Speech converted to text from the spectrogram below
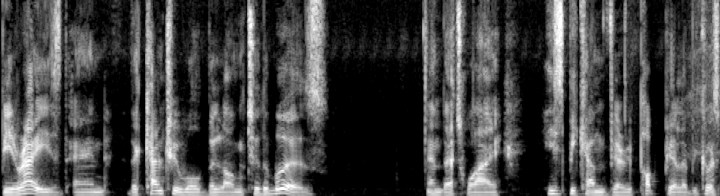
be raised and the country will belong to the Boers. And that's why he's become very popular because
